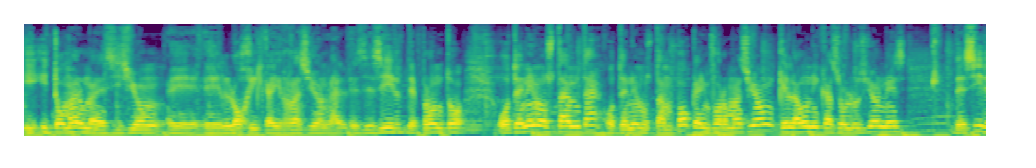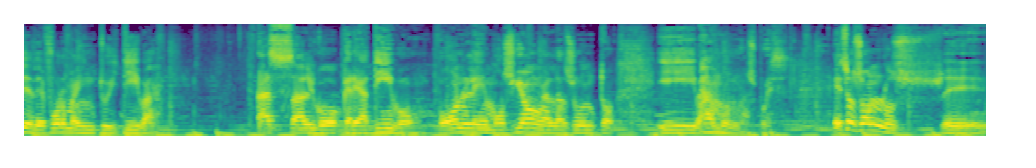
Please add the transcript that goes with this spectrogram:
y, tomar una decisión eh, eh, lógica y racional. Es decir, de pronto o tenemos tanta o tenemos tan poca información que la única solución es decide de forma intuitiva haz algo creativo, ponle emoción al asunto y vámonos pues. Esos son los eh,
